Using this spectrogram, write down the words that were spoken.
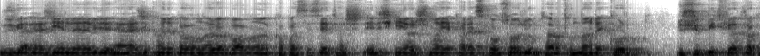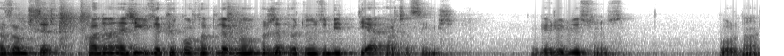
Rüzgar enerji yenilenebilir enerji kaynak alanları ve bağlanan kapasitesi taş, ilişkin yarışma Yakares Konsoryum tarafından rekor düşük bir fiyatla kazanmıştır. Kanyon Enerji %40 ortaklığıyla bunun bu proje portföyümüzün bir diğer parçasıymış. Görebiliyorsunuz. Buradan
